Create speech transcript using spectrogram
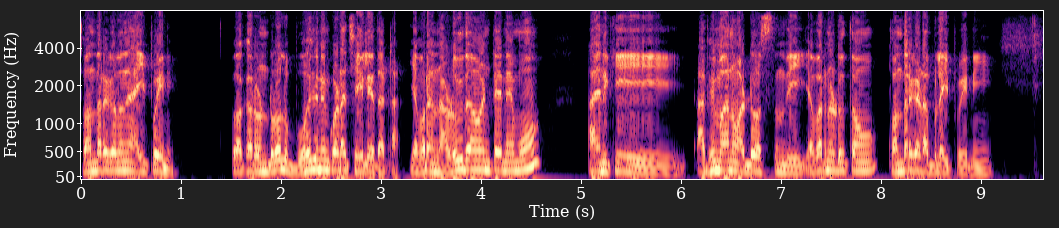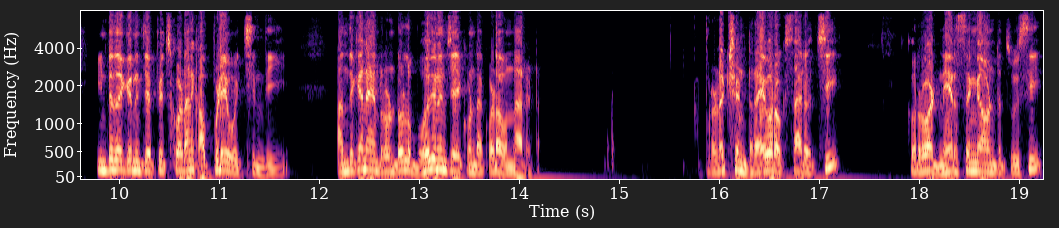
తొందరగానే అయిపోయినాయి. ఒక రెండు రోజులు భోజనం కూడా చేయలేదట. ఎవరైనా అడుగుదామంటేనేమో ఆయనకి అభిమానం అడ్డు వస్తుంది. ఎవరిని అడుగుతాం? తొందరగా డబ్బులు అయిపోయినాయి. ఇంటి దగ్గర నుంచి తెప్పించుకోవడానికి అప్పుడే వచ్చింది. అందుకని ఆయన రెండు రోజులు భోజనం చేయకుండా కూడా ఉన్నారట. ప్రొడక్షన్ డ్రైవర్ ఒకసారి వచ్చి కుర్రవాడు నీరసంగా ఉంటే చూసి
